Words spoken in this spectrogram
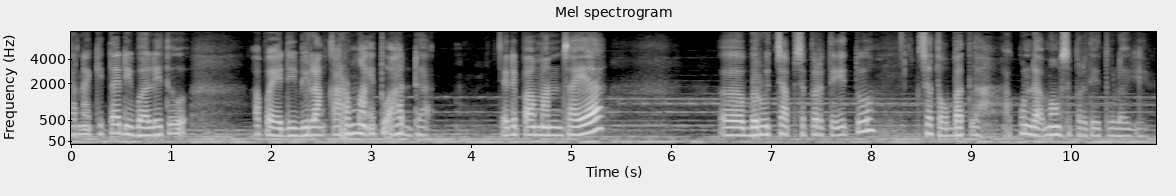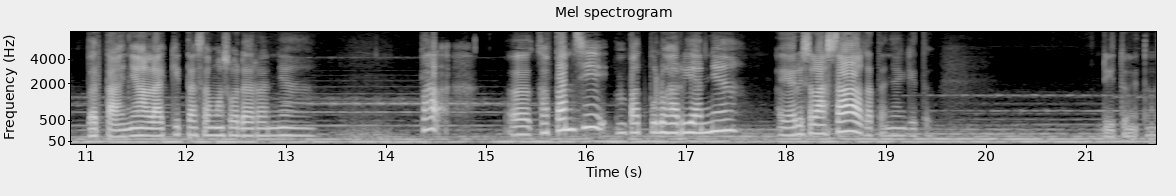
karena kita di Bali itu apa ya dibilang karma itu ada jadi paman saya e, berucap seperti itu saya tobatlah aku ndak mau seperti itu lagi. Bertanyalah kita sama saudaranya pak e, kapan sih 40 hariannya? Hari Selasa katanya gitu. Dihitung itu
